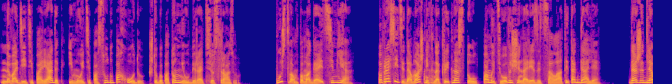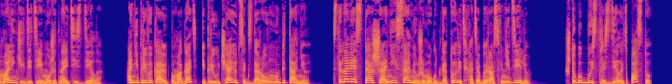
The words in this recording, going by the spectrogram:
Наводите порядок и мойте посуду по ходу, чтобы потом не убирать все сразу. Пусть вам помогает семья. Попросите домашних накрыть на стол, помыть овощи, нарезать салат и так далее. Даже для маленьких детей может найтись дело. Они привыкают помогать и приучаются к здоровому питанию. Становясь старше, они и сами уже могут готовить хотя бы раз в неделю. Чтобы быстро сделать пасту,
